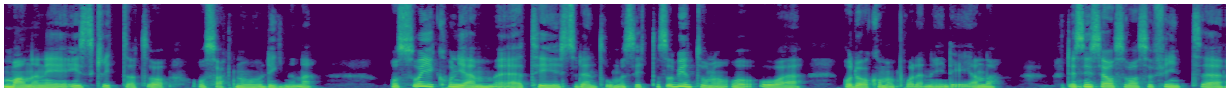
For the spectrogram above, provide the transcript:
mannen i, i skrittet og, og sagt noe lignende. Og så gikk hun hjem eh, til studentrommet sitt, og så begynte hun å, å, å eh, Og da kom hun på denne ideen, da. Det syns jeg også var så fint eh,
